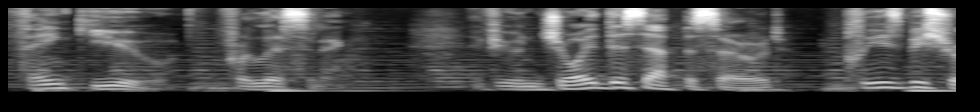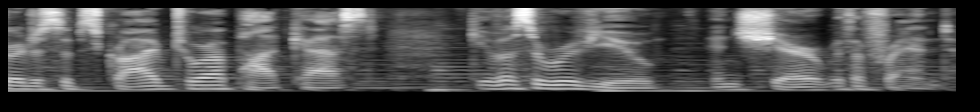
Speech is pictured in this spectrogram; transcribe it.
thank you for listening. If you enjoyed this episode, please be sure to subscribe to our podcast, give us a review, and share it with a friend.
